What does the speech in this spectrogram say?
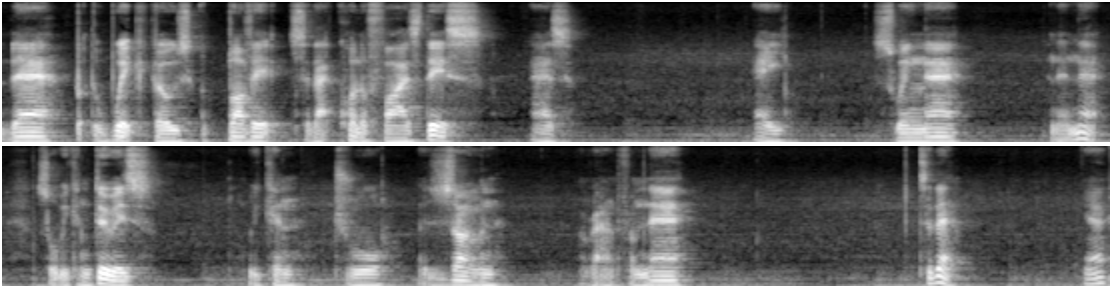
there but the wick goes above it. So that qualifies this as a swing there and then there. So what we can do is we can draw a zone around from there to there. Yeah?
